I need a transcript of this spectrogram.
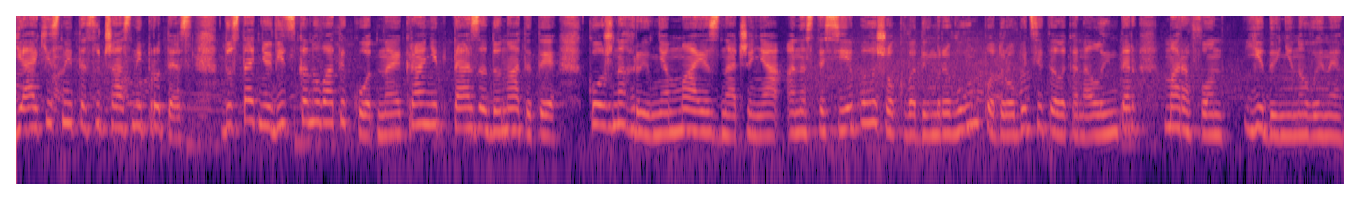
якісний та сучасний протез, достатньо відсканувати код на екрані та задонатити. Кожна гривня має значення. Анастасія Пелешок, Вадим Ревун, подробиці телеканал Інтер, Марафон. Єдині новини.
